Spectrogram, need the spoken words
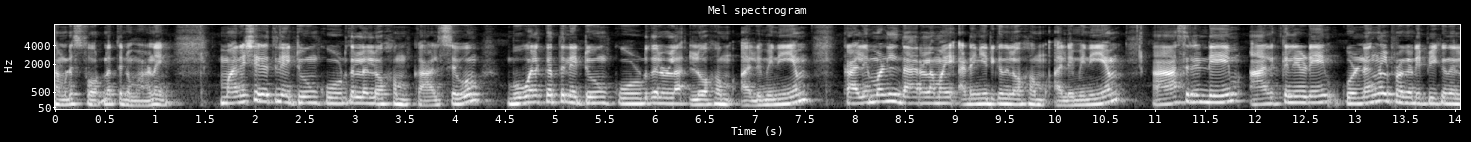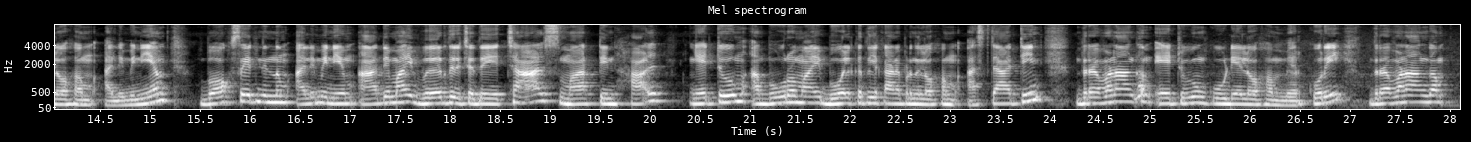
നമ്മുടെ സ്വർണത്തിനുമാണ്. മനുഷ്യരത്തിൽ ഏറ്റവും കൂടുതലുള്ള ലോഹം കാൽസ്യവും ഭൂവൽക്കത്തിൽ ഏറ്റവും കൂടുതലുള്ള ലോഹം അലുമിനിയം കളിമണ്ണിൽ ധാരാളമായി അടങ്ങിയിരിക്കുന്ന ലോഹം അലുമിനിയം ആസിഡിന്റെയും ആൽക്കലിയുടെയും ഗുണങ്ങൾ പ്രകടിപ്പിക്കുന്ന ലോഹം അലുമിനിയം ബോക്സൈറ്റിൽ നിന്നും അലുമിനിയം ആദ്യമായി വേർതിരിച്ചത് ചാൾസ് മാർട്ടിൻ ഹാൾ ഏറ്റവും അപൂർവമായി ഭൂവൽക്കത്തിൽ കാണപ്പെടുന്ന ലോഹം അസ്റ്റാറ്റിൻ ദ്രവണാങ്കം ഏറ്റവും കൂടിയ ലോഹം മെർക്കുറി ദ്രവണാങ്കം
